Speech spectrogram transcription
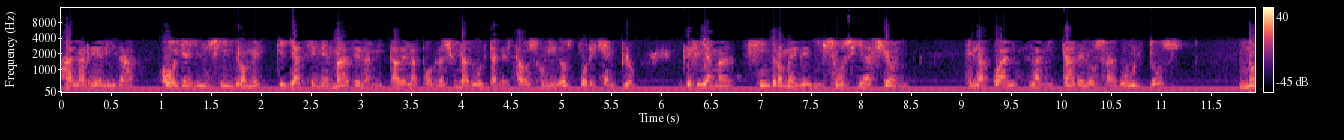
a la realidad. Hoy hay un síndrome que ya tiene más de la mitad de la población adulta en Estados Unidos, por ejemplo, que se llama síndrome de disociación, en la cual la mitad de los adultos no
